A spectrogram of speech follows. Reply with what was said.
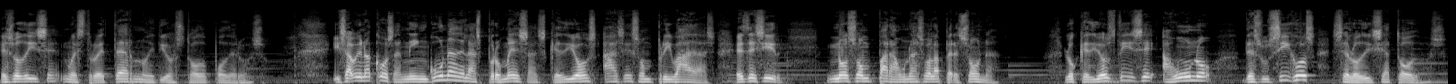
Eso dice nuestro eterno y Dios Todopoderoso. Y sabe una cosa, ninguna de las promesas que Dios hace son privadas, es decir, no son para una sola persona. Lo que Dios dice a uno de sus hijos, se lo dice a todos.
